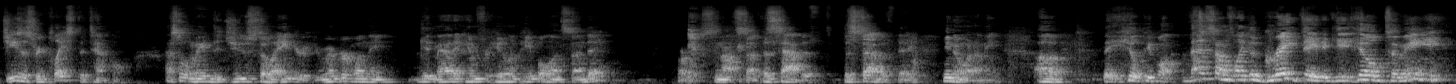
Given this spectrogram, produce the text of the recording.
Jesus replaced the temple. That's what made the Jews so angry. You remember when they get mad at him for healing people on Sunday? Or it's not Sunday, the Sabbath, the Sabbath day. You know what I mean. Uh, they heal people. That sounds like a great day to get healed to me.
